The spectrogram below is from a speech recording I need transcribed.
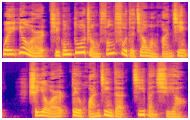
为幼儿提供多种丰富的交往环境，是幼儿对环境的基本需要。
